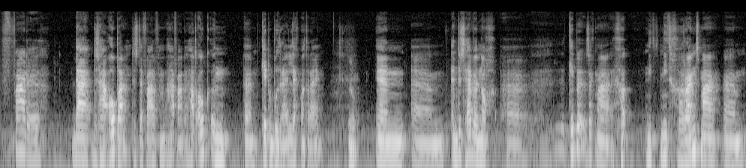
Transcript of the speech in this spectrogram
vader daar, dus haar opa, dus de vader van haar vader, had ook een um, kippenboerderij, legbatterij. Ja. En, um, en dus hebben we nog uh, kippen, zeg maar, niet, niet geruimd, maar um,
